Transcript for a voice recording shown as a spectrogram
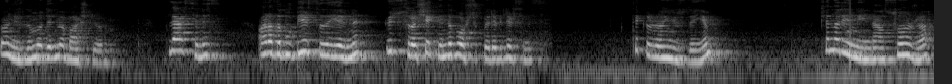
Ön yüzde modelime başlıyorum. Dilerseniz arada bu bir sıra yerine 3 sıra şeklinde boşluk verebilirsiniz. Tekrar ön yüzdeyim. Kenar ilmeğinden sonra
